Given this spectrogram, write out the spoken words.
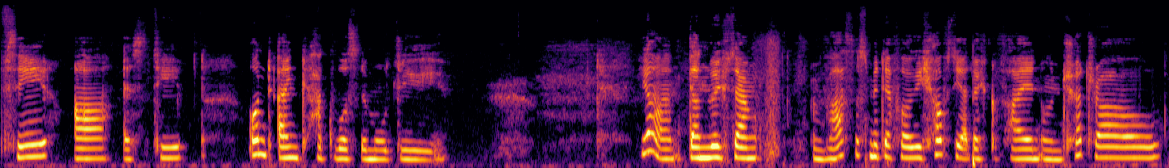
C, A, S, T und ein Kackwurst-Emoji. Ja, dann würde ich sagen, was ist mit der Folge? Ich hoffe, sie hat euch gefallen und ciao, ciao.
